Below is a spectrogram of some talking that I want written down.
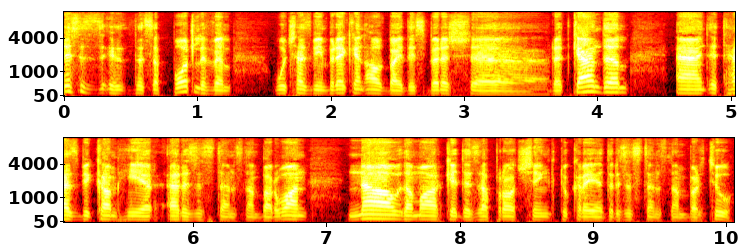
this is the support level which has been broken out by this bearish uh, red candle and it has become here a resistance number one. Now the market is approaching to create resistance number two.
